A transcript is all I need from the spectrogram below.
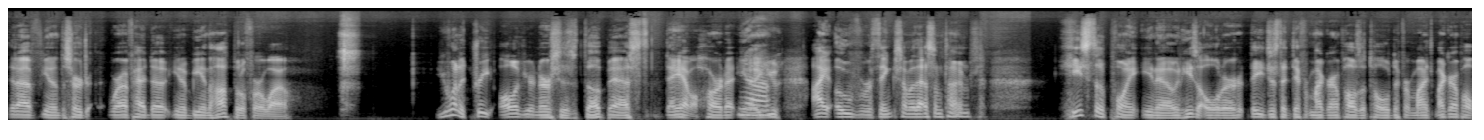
that i've you know the surgery where i've had to you know be in the hospital for a while you want to treat all of your nurses the best they have a heart at you Yeah. know you i overthink some of that sometimes he's to the point, you know, and he's older. They just a different. My grandpa's a total different mind. My grandpa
